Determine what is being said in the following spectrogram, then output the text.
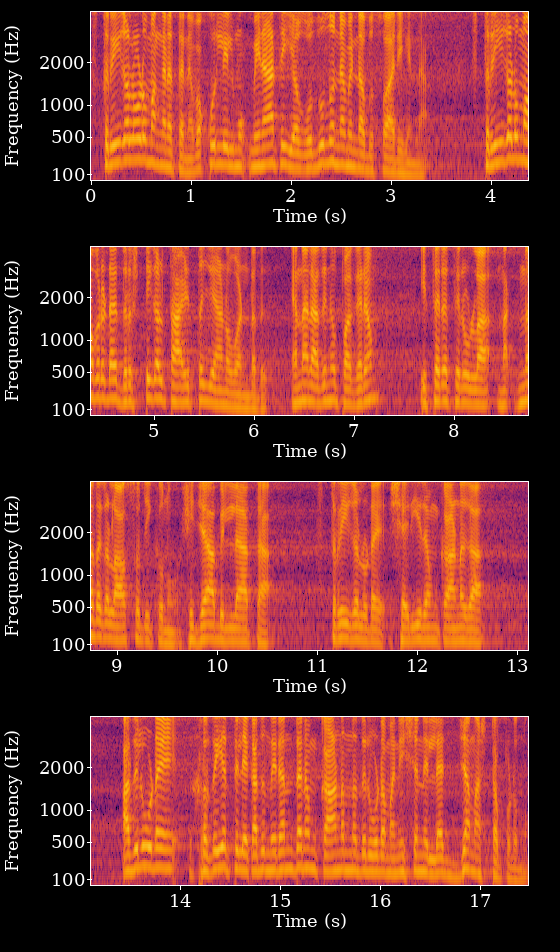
സ്ത്രീകളോടും അങ്ങനെ തന്നെ. വക്കുല്ലിൽ മിനാറ്റി യഹുദുന്നമിൻ അബുസ്വാരിഹിന്ന. സ്ത്രീകളും അവരുടെ ദൃഷ്ടികൾ താഴ്ത്തുകയാണ് വേണ്ടത്. എന്നാൽ അതിനു പകരം ഇത്തരത്തിലുള്ള നഗ്നതകൾ ആസ്വദിക്കുന്നു. ഹിജാബില്ലാത്ത സ്ത്രീകളുടെ ശരീരം കാണുക. അതിലൂടെ ഹൃദയത്തിലേക്ക് അത് നിരന്തരം കാണുന്നതിലൂടെ മനുഷ്യന് ലജ്ജ നഷ്ടപ്പെടുന്നു.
